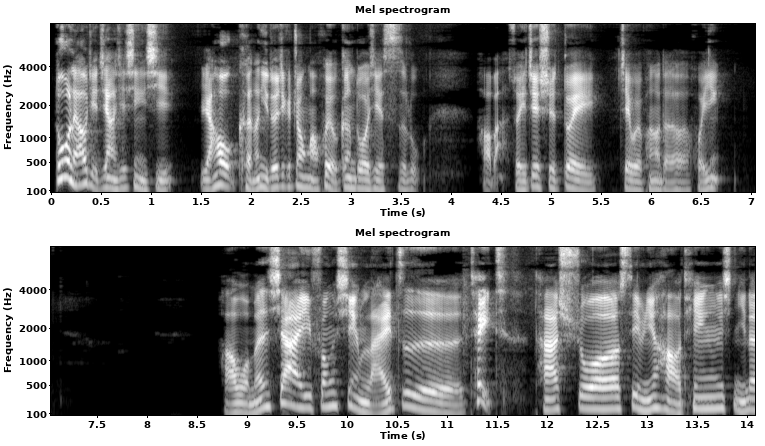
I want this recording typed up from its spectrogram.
多了解这样一些信息，然后可能你对这个状况会有更多一些思路，好吧？所以这是对这位朋友的回应。好，我们下一封信来自 Tate，他说：“Steve 你好，听您的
